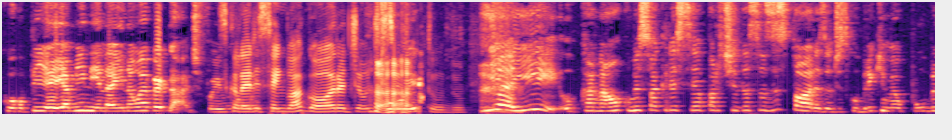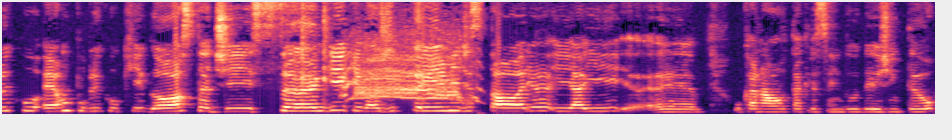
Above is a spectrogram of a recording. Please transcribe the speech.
copiei a menina e não é verdade. Foi esclarecendo agora de onde foi tudo. E aí o canal começou a crescer a partir dessas histórias. Eu descobri que meu público é um público que gosta de sangue, que gosta de crime, de história e aí é, o canal está crescendo desde então,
